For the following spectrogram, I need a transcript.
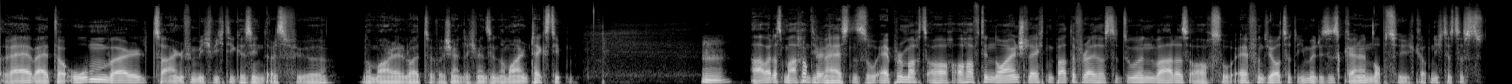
Reihe weiter oben, weil Zahlen für mich wichtiger sind als für normale Leute wahrscheinlich, wenn sie normalen Text tippen. Hm. Aber das machen die Okay. meisten so. Apple macht es auch. Auch auf den neuen schlechten Butterfly-Tastaturen war das auch so. F und J hat immer dieses kleine Nopsi. Ich glaube nicht, dass das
